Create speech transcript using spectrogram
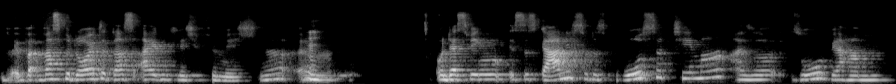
was bedeutet das eigentlich für mich? Ne? Mhm. Und deswegen ist es gar nicht so das große Thema. Also so, wir haben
